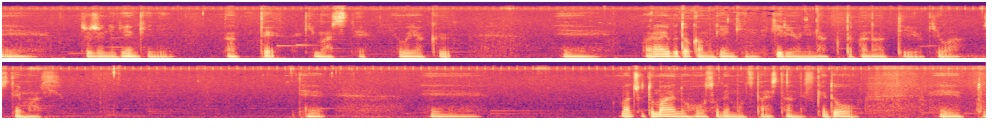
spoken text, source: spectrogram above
えー、徐々に元気になってきましてようやく、えー、ライブとかも元気にできるようになったかなっていう気はしてます。で、えー、まあ、ちょっと前の放送でもお伝えしたんですけど、えっ、ー、と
